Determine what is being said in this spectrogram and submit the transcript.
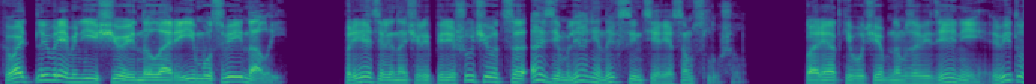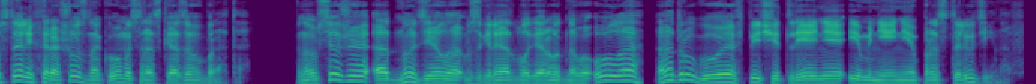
«Хватит ли времени еще и на Лариму с Вейналой?» Приятели начали перешучиваться, а землянин их с интересом слушал. Порядки в учебном заведении Виту стали хорошо знакомы с рассказов брата. Но все же одно дело взгляд благородного Ола, а другое — впечатление и мнение простолюдинов.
